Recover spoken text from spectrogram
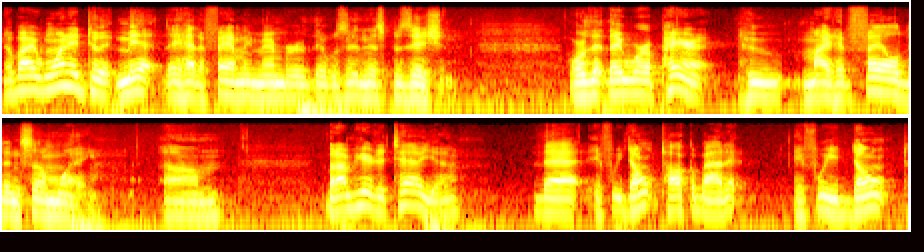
nobody wanted to admit they had a family member that was in this position or that they were a parent who might have failed in some way. Um, but I'm here to tell you that if we don't talk about it, if we don't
